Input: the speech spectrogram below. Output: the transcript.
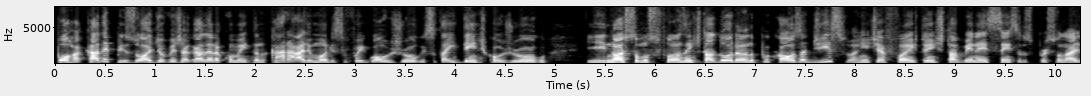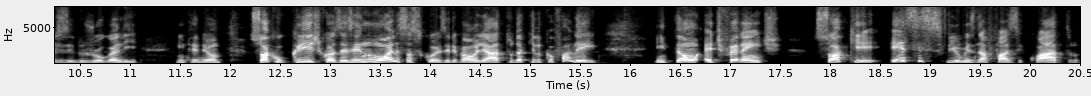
porra, cada episódio eu vejo a galera comentando: caralho, mano, isso foi igual ao jogo, isso tá idêntico ao jogo. E nós somos fãs, a gente tá adorando por causa disso. A gente é fã, então a gente tá vendo a essência dos personagens e do jogo ali entendeu? Só que o crítico, às vezes, ele não olha essas coisas, ele vai olhar tudo aquilo que eu falei. Então, é diferente. Só que esses filmes da fase 4,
